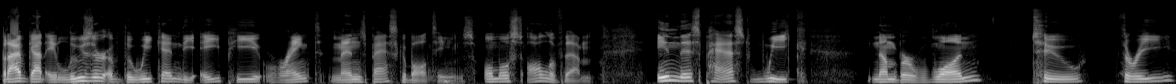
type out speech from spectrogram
But I've got a loser of the weekend, the AP ranked men's basketball teams, almost all of them. In this past week, number one, two, three,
